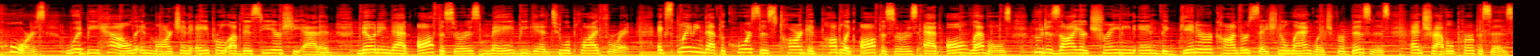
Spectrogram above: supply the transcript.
course would be held in March and April of this year, she added, noting that officers may begin to apply for it, explaining that the courses target public officers at all levels who desire training in beginner conversational language for business and travel purposes.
